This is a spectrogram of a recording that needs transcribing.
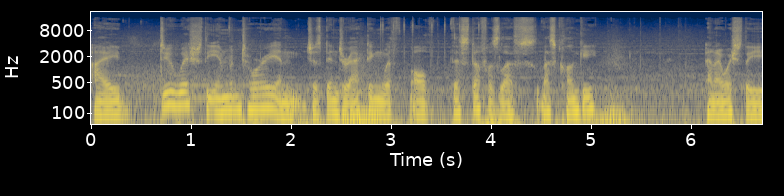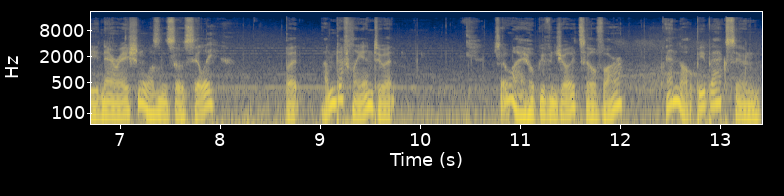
I do wish the inventory and just interacting with all this stuff was less less clunky. And I wish the narration wasn't so silly. But I'm definitely into it. So I hope you've enjoyed so far, and I'll be back soon.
